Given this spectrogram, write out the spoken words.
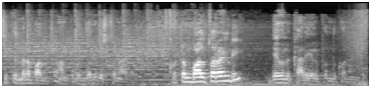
సికింద్రాబాద్ ప్రాంతంలో జరిగిస్తున్నారు కుటుంబాలతో రండి దేవుని కార్యాలు పొందుకోనండి.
